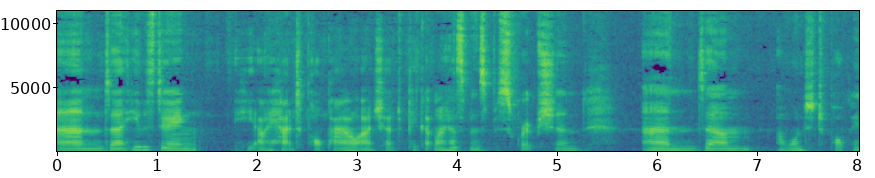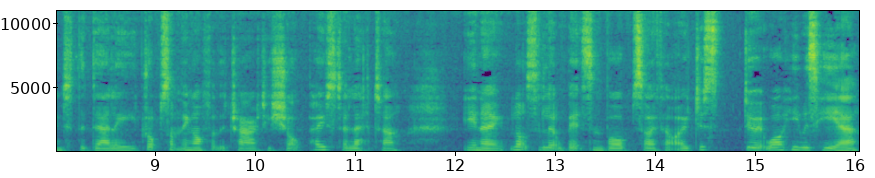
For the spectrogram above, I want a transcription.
and uh, he was doing. He, I had to pop out. I Actually, had to pick up my husband's prescription, and um, I wanted to pop into the deli, drop something off at the charity shop, post a letter. You know, lots of little bits and bobs. So I thought I'd just do it while he was here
